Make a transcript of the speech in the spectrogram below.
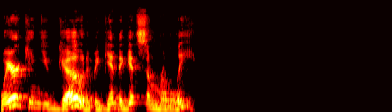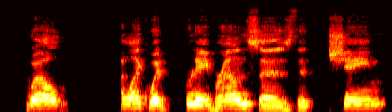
where can you go to begin to get some relief well i like what brene brown says that shame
